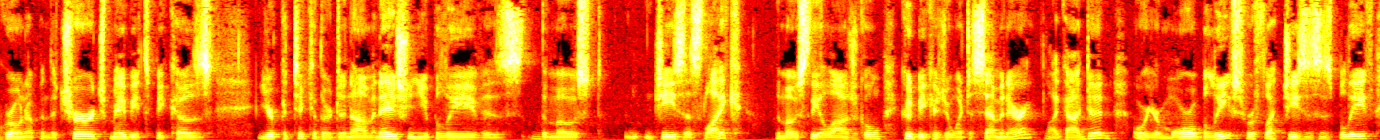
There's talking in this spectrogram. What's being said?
grown up in the church. Maybe it's because your particular denomination you believe is the most Jesus-like, the most theological. Could be because you went to seminary, like I did, or your moral beliefs reflect Jesus' belief.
